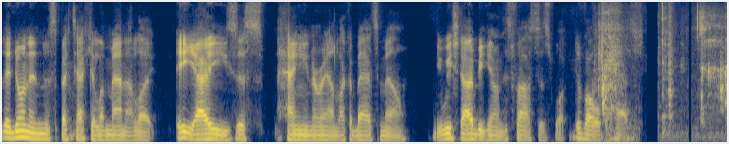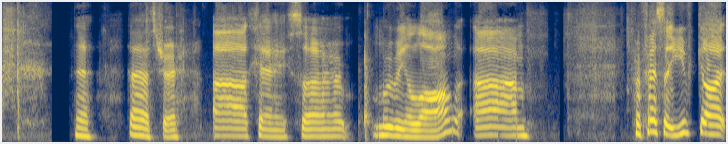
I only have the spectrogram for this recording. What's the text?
they're doing it in a spectacular manner. Like EA is just hanging around like a bad smell. You wish they'd be going as fast as what Devolver has. yeah, that's true. Okay, so moving along, um, Professor, you've got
